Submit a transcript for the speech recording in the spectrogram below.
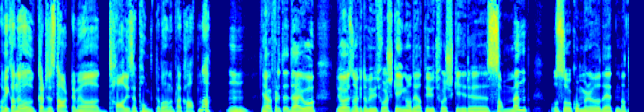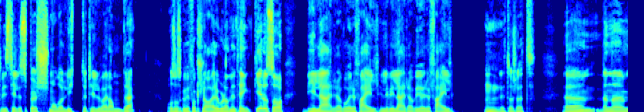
Og Vi kan jo kanskje starte med å ta disse punktene på denne plakaten. da. Mm. Ja, for det er jo, Du har jo snakket om utforsking og det at vi utforsker eh, sammen. Og så kommer det jo det med at vi stiller spørsmål og lytter til hverandre. Og så skal vi forklare hvordan vi tenker, og så vi lærer av våre feil. Eller vi lærer av å gjøre feil, mm. rett og slett. Eh, men, eh,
